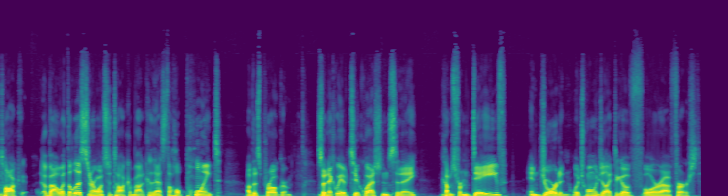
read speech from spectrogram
talk about what the listener wants to talk about because that's the whole point of this program. So, Nick, we have two questions today. Comes from Dave and Jordan. Which one would you like to go for uh, first?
